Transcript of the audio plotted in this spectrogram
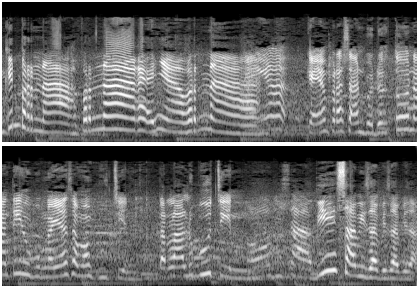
Mungkin pernah. Pernah kayaknya pernah. Kayaknya kayaknya perasaan bodoh tuh nanti hubungannya sama bucin. Terlalu bucin. Oh bisa. Bisa bisa bisa bisa.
